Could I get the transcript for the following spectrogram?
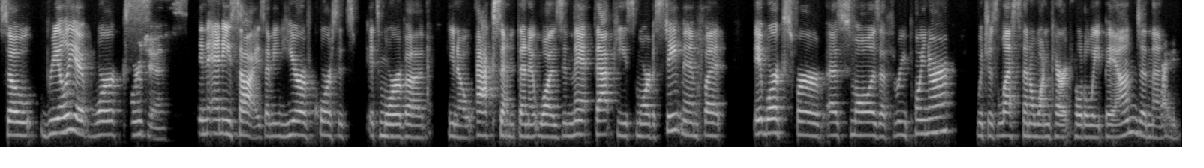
So really it works gorgeous in any size. I mean, here, of course, it's it's more of a you know accent than it was in that that piece, more of a statement, but it works for as small as a three pointer, which is less than a one carat total weight band. And then right.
